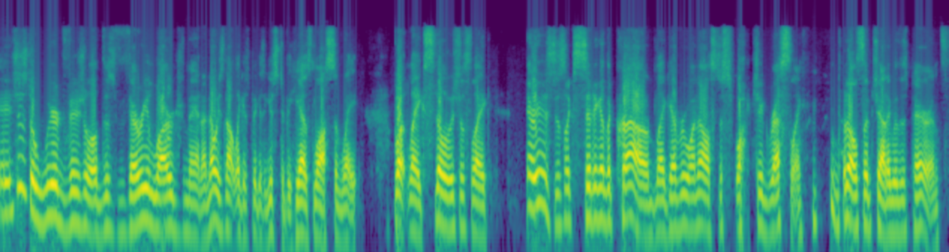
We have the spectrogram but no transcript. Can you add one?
it's just a weird visual of this very large man. I know he's not like as big as he used to be. He has lost some weight, but like still, it was just like he was just like sitting in the crowd like everyone else, just watching wrestling, but also chatting with his parents.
